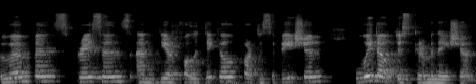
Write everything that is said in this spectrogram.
women's presence and their political participation without discrimination,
